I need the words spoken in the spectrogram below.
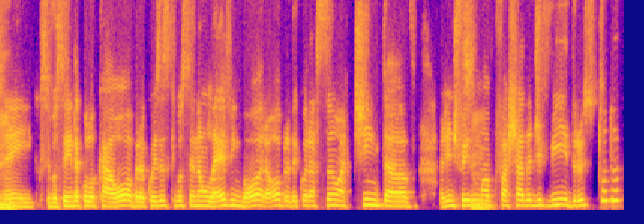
Né? E se você ainda colocar obra, coisas que você não leva embora, obra, decoração, a tinta, a gente fez Sim. uma fachada de vidro, isso tudo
